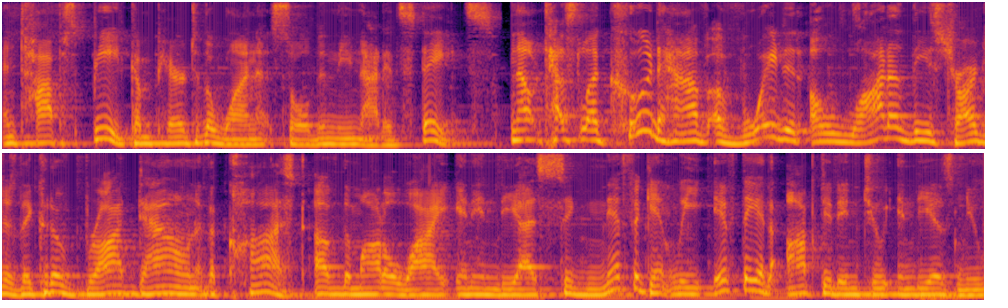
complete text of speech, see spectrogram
and top speed compared to the one sold in the United States. Now, Tesla could have avoided a lot of these charges. They could have brought down the cost of the Model Y in India significantly if they had opted into India's new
